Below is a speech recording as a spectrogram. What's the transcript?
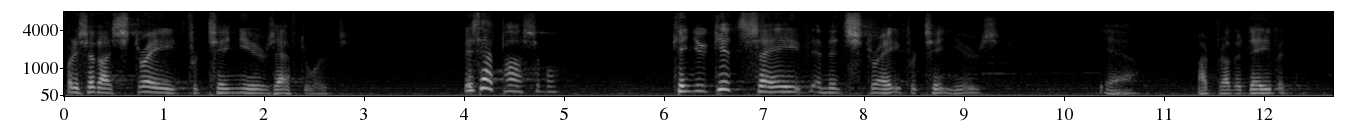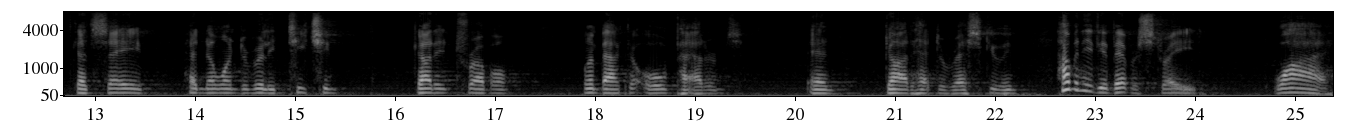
But he said, I strayed for 10 years afterwards. Is that possible? Can you get saved and then stray for 10 years? Yeah. My brother David got saved, had no one to really teach him, got in trouble, went back to old patterns, and God had to rescue him. How many of you have ever strayed? Why?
